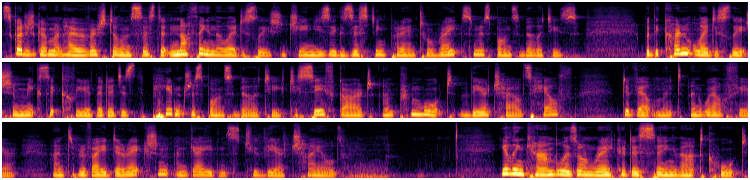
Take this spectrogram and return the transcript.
Scottish Government, however, still insist that nothing in the legislation changes existing parental rights and responsibilities. But the current legislation makes it clear that it is the parent's responsibility to safeguard and promote their child's health, development, and welfare, and to provide direction and guidance to their child. Aileen Campbell is on record as saying that, quote,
